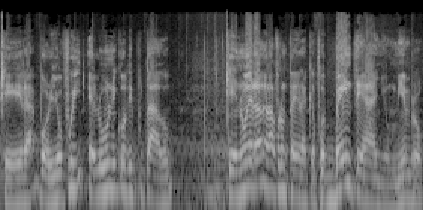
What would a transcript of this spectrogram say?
que era, porque yo fui el único diputado que no era de la frontera, que fue 20 años miembro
